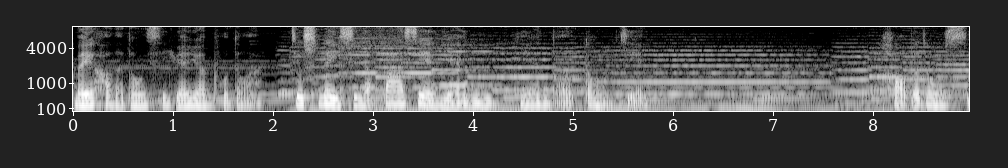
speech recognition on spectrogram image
美好的东西源源不断，就是内心的发现，延延的洞见。好的东西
